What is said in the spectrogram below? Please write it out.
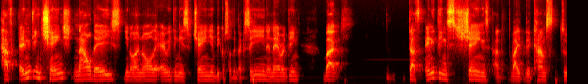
Have anything changed nowadays? You know, I know that everything is changing because of the vaccine and everything, but does anything change by the comes to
